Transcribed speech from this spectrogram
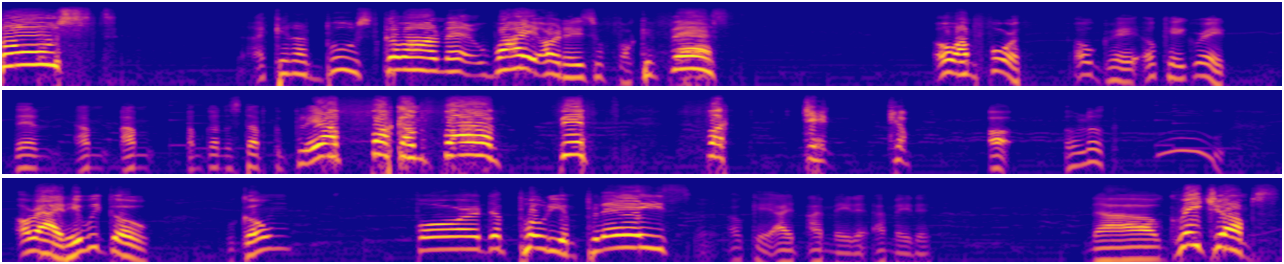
Boost! I cannot boost. Come on, man. Why are they so fucking fast? Oh, I'm fourth. Oh, great. Okay, great. Then I'm I'm I'm gonna stop complaining. Ah, fuck! I'm five, fifth. Fuck. Oh, oh look. Woo. All right, here we go. We're going for the podium place. Okay, I I made it. I made it. Now, great jumps.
